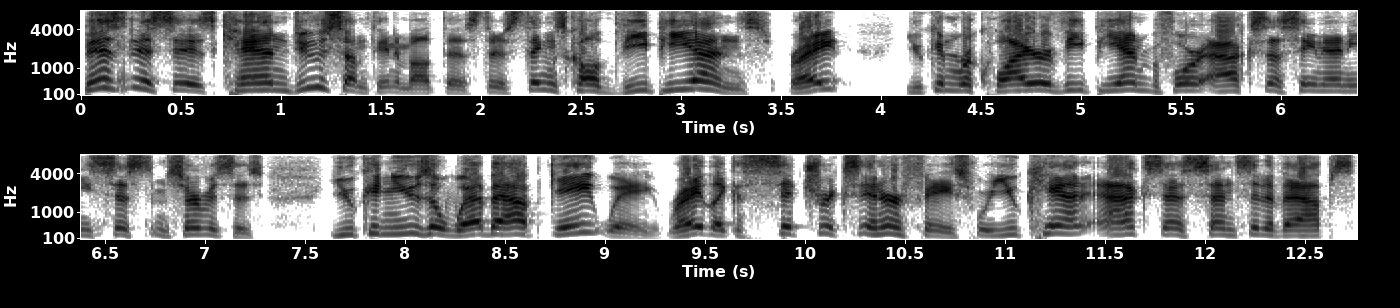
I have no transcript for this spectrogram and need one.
businesses can do something about this. There's things called VPNs, right? You can require a VPN before accessing any system services. You can use a web app gateway, right? Like a Citrix interface where you can't access sensitive apps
